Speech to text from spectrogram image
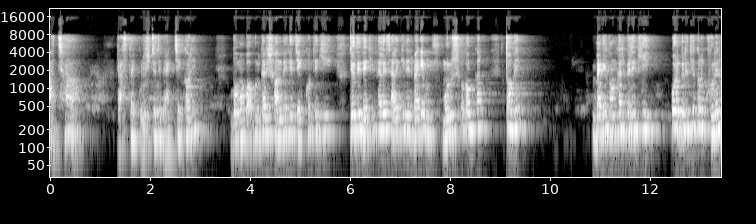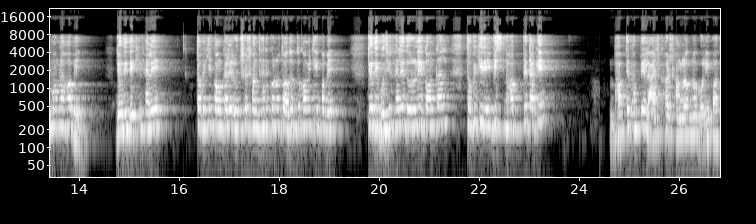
আচ্ছা রাস্তায় পুলিশ যদি ব্যাগ চেক করে? বোমা বহনকারী সন্দেহে চেক করতে গিয়ে যদি দেখে ফেলে সালেকিনের ব্যাগে মনুষ্য কঙ্কাল, তবে ব্যাগে কঙ্কাল পেলে কি ওর বিরুদ্ধে কোনো খুনের মামলা হবে? যদি দেখে ফেলে, তবে কি কঙ্কালের উৎস সন্ধানে কোনো তদন্ত কমিটি হবে? যদি বুঝে ফেলে তরুণীর কঙ্কাল, তবে কি রেপিস্ট ভাববে তাকে? ভাবতে ভাবতে লাশ ঘর সংলগ্ন গলিপথ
